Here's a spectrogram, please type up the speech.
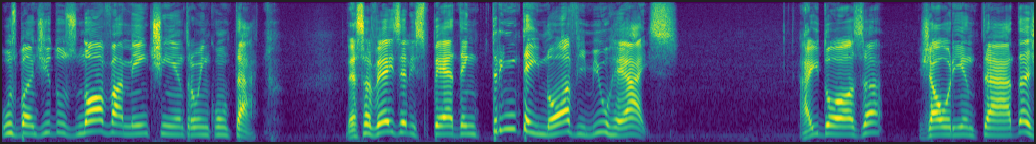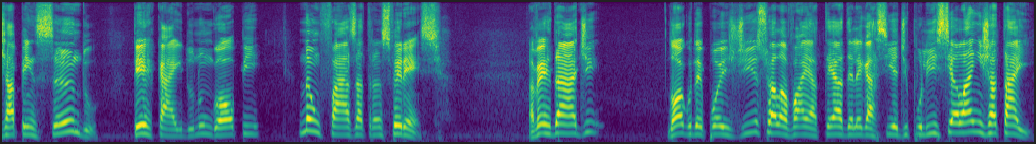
os bandidos novamente entram em contato. Dessa vez eles pedem 39 mil reais. A idosa, já orientada, já pensando ter caído num golpe, não faz a transferência. Na verdade, logo depois disso, ela vai até a delegacia de polícia lá em Jataí.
